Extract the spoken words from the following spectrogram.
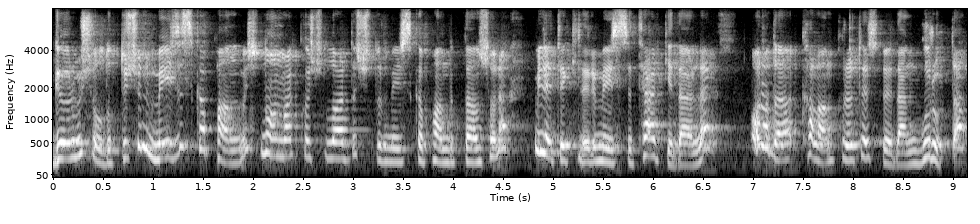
görmüş olduk. Düşünün meclis kapanmış. Normal koşullarda şudur meclis kapandıktan sonra milletvekilleri meclisi terk ederler. Orada kalan protesto eden grup da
